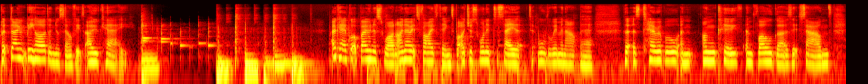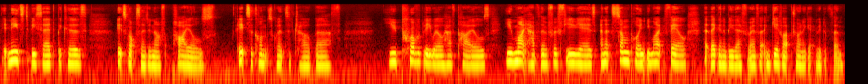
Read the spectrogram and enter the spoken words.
But don't be hard on yourself it's okay Okay, I've got a bonus one. I know it's five things, but I just wanted to say that to all the women out there that as terrible and uncouth and vulgar as it sounds, it needs to be said because it's not said enough. Piles. It's a consequence of childbirth. You probably will have piles. You might have them for a few years, and at some point, you might feel that they're going to be there forever and give up trying to get rid of them.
